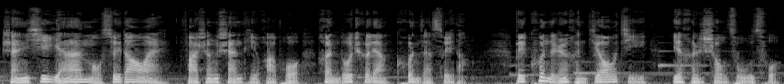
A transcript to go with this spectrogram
陕西延安某隧道外发生山体滑坡，很多车辆困在隧道，被困的人很焦急，也很手足无措。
